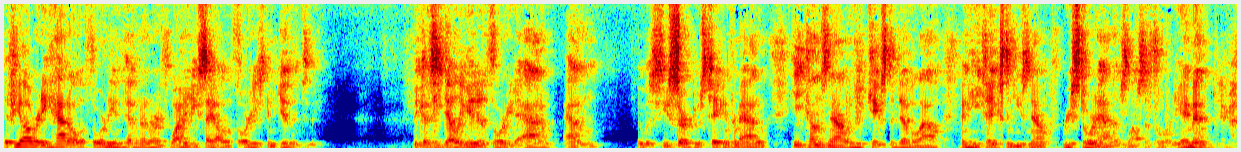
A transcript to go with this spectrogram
If he already had all authority in heaven and earth, why did he say all authority has been given to me? Because he delegated authority to Adam. Adam it was usurped, it was taken from Adam. He comes now and he kicks the devil out and he takes and he's now restored Adam's lost authority. Amen? Amen.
